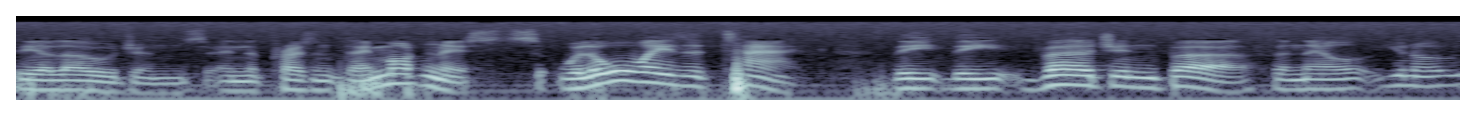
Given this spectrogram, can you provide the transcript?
theologians in the present day, modernists, will always attack the, the virgin birth, and they'll, you know,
